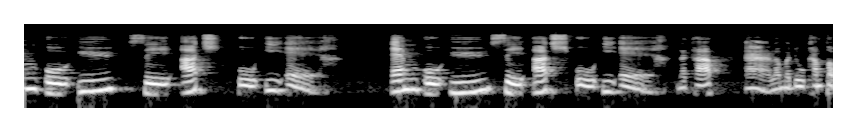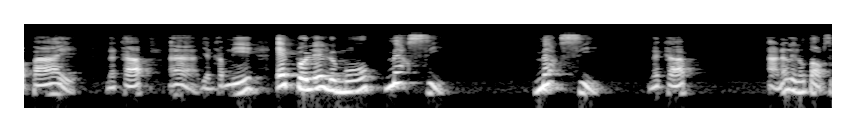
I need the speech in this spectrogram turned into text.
M O U C H O E R M O U C H O E R นะครับอ่าเรามาดูคำต่อไปนะครับอ่าอย่างคำนี้ épeler le mot merci merci นะครับอ่านักเรียนลองตอบสิ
